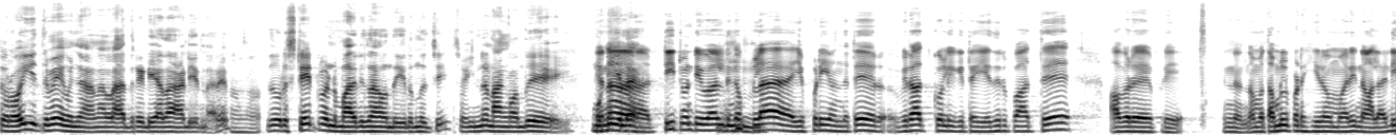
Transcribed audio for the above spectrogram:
ஸோ ரோஹித்துமே கொஞ்சம் நல்லா அதிரடியாக தான் ஆடி இருந்தார் இது ஒரு ஸ்டேட்மெண்ட் மாதிரி தான் வந்து இருந்துச்சு. ஸோ இன்னும் நாங்கள் வந்து ஏன்னா டி டுவெண்ட்டி வேர்ல்டு கப்பில் எப்படி வந்துட்டு விராட் கோலி கிட்ட எதிர்பார்த்து அவர் இப்படி என்ன நம்ம தமிழ் பட ஹீரோ மாதிரி நாலு அடி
